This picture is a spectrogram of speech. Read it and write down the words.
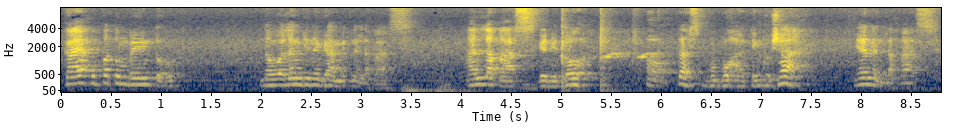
Kaya ko patumbayin to na walang ginagamit na lakas. Ang lakas, ganito. Oh. Tapos bubuhatin ko siya. Yan ang lakas.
